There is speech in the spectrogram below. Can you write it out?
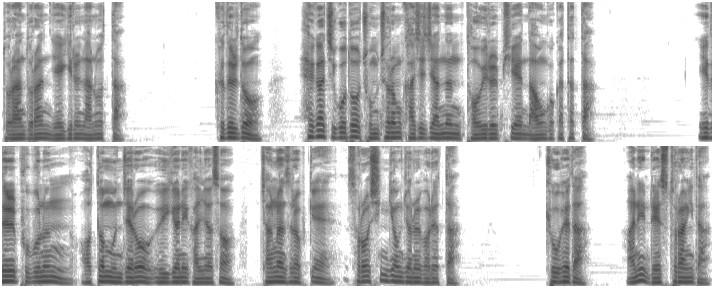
도란도란 얘기를 나누었다. 그들도 해가 지고도 좀처럼 가시지 않는 더위를 피해 나온 것 같았다. 이들 부부는 어떤 문제로 의견이 갈려서 장난스럽게 서로 신경전을 벌였다. 교회다. 아니 레스토랑이다.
